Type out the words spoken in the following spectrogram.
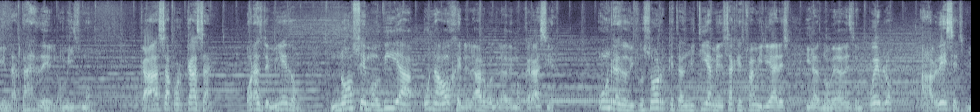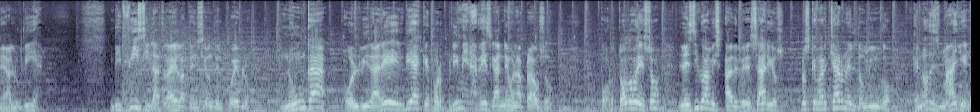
y en la tarde lo mismo. Casa por casa, horas de miedo. No se movía una hoja en el árbol de la democracia. Un radiodifusor que transmitía mensajes familiares y las novedades del pueblo a veces me aludía difícil atraer la atención del pueblo. Nunca olvidaré el día que por primera vez gané un aplauso. Por todo eso, les digo a mis adversarios, los que marcharon el domingo, que no desmayen,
